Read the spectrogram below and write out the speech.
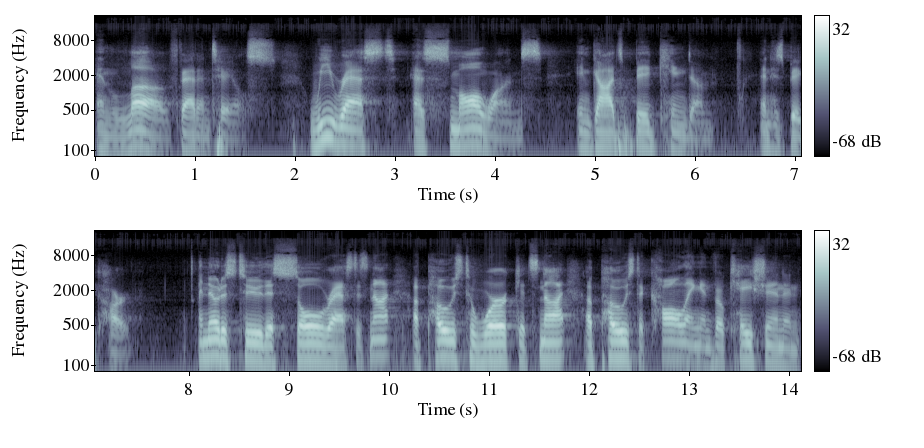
and love that entails. We rest as small ones in God's big kingdom and his big heart. And notice too, this soul rest. It's not opposed to work. It's not opposed to calling and vocation and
